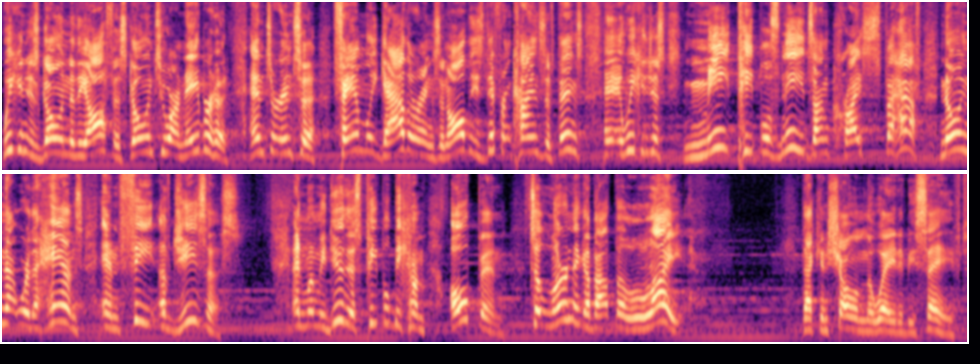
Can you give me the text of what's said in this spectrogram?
We can just go into the office, go into our neighborhood, enter into family gatherings and all these different kinds of things, and we can just meet people's needs on Christ's behalf, knowing that we're the hands and feet of Jesus. And when we do this, people become open to learning about the light that can show them the way to be saved.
